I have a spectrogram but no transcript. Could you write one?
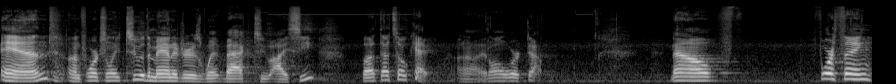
And unfortunately, two of the managers went back to IC, but that's okay. Uh, it all worked out. Now, fourth thing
